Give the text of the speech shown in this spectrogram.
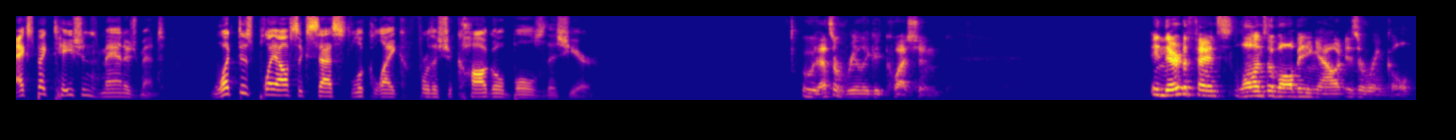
expectations management. What does playoff success look like for the Chicago Bulls this year? Ooh, that's a really good question. In their defense, Lonzo Ball being out is a wrinkle.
